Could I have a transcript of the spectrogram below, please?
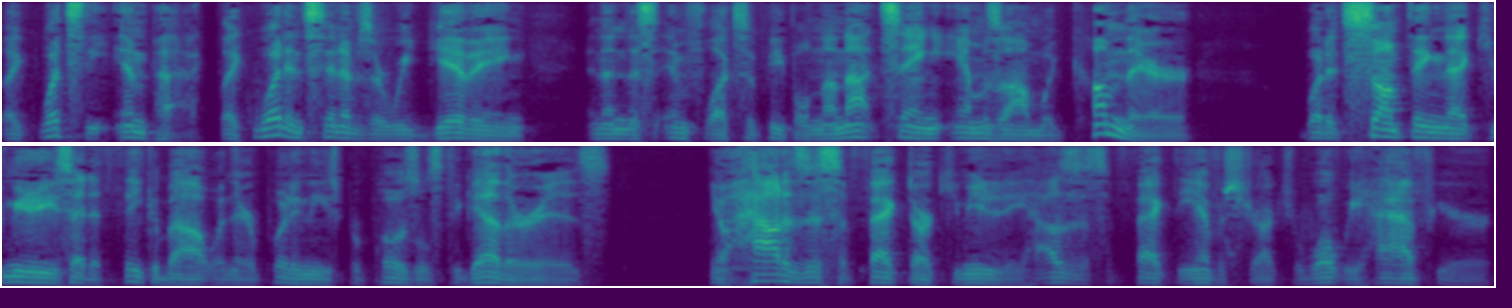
like, what's the impact? Like, what incentives are we giving? And then this influx of people. Now, not saying Amazon would come there, but it's something that communities had to think about when they were putting these proposals together. Is you know, how does this affect our community? How does this affect the infrastructure? What we have here?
